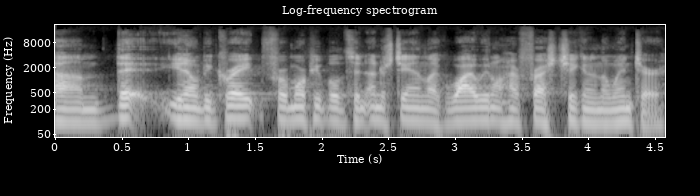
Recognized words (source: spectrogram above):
um, that you know, it'd be great for more people to understand like why we don't have fresh chicken in the winter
